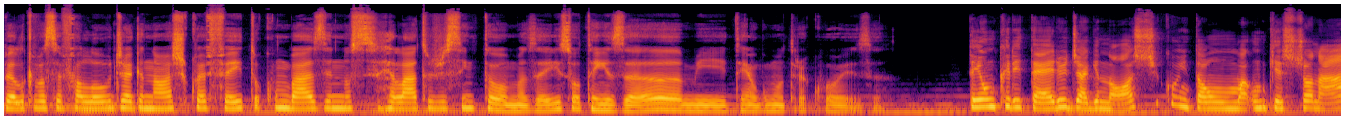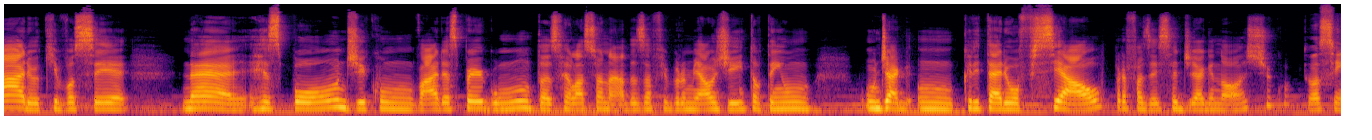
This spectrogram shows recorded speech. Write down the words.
Pelo que você falou, o diagnóstico é feito com base nos relatos de sintomas, é isso? Ou tem exame, tem alguma outra coisa? Tem um critério diagnóstico, então uma, um questionário que você né, responde com várias perguntas relacionadas à fibromialgia. Então tem um, um, um critério oficial para fazer esse diagnóstico. Então, assim,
